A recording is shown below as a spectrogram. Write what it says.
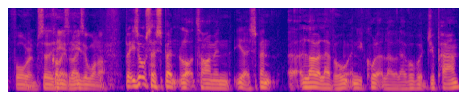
for him. So he's, right. he's a one off. But he's also spent a lot of time in, you know, spent a lower level, and you call it a lower level, but Japan.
